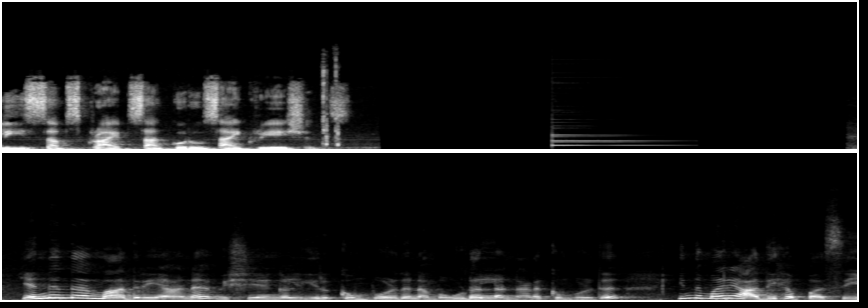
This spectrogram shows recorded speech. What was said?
Please subscribe Sadhguru Sai Creations. எந்தெந்த மாதிரியான விஷயங்கள் இருக்கும் பொழுது நம்ம உடலில் நடக்கும் பொழுது இந்த மாதிரி அதிக பசி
